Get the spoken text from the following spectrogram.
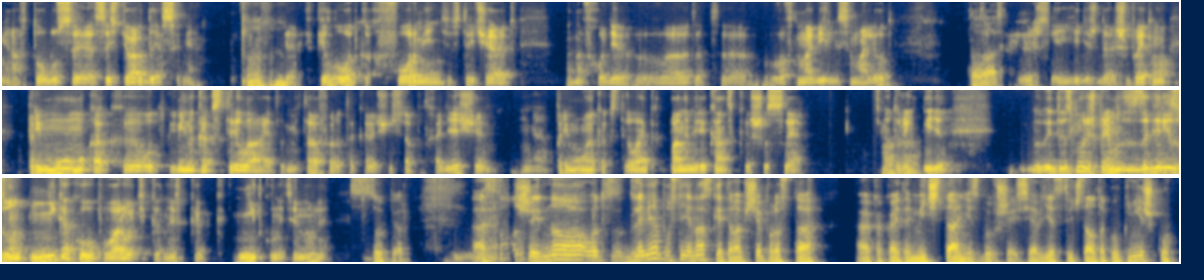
автобусы со стюардессами. Uh-huh. В пилотках, в форме они встречают на входе в, этот, э, в автомобильный самолет. Класс. и едешь дальше. Поэтому прямому, как э, вот именно как стрела, эта метафора такая очень сюда подходящая, э, прямое, как стрела, панамериканское шоссе, которое ага. едет. И ты смотришь прямо за горизонт, никакого поворотика, знаешь, как нитку натянули. Супер. А, да. А, слушай, но вот для меня пустыня Наска это вообще просто а, какая-то мечта не сбывшаяся. Я в детстве читал такую книжку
